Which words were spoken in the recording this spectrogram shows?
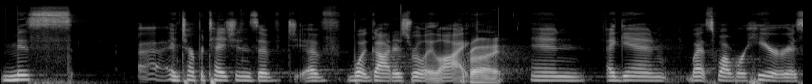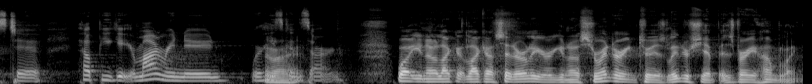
misinterpretations of of what God is really like, Right. And again, that's why we're here is to help you get your mind renewed where He's Right. concerned. Well, you know, like like I said earlier, you know, surrendering to his leadership is very humbling.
